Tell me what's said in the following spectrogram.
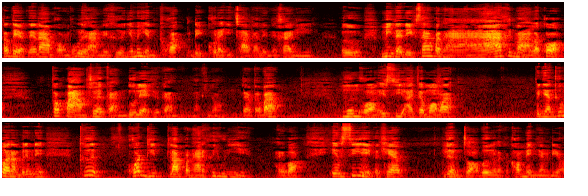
ตั้งแต่ในนามของผู้บริหารเนี่ยคือ ยังไม่เห็นควเด็กคนไหนอิจฉากันเลยในค่ายนี้ เออ มีแต่เด็กสร้างปัญหาขึ้นมาแล้วก็ก็ปามช่วยกันดูแลช่วยกันนะพี่น้อง แต่แต่ว่า มุมของเอซีอาจจะมองว่า เป็นอย่างคือบอลนันเป็นแบบนี้คือคนที่รับปัญหาคืออยู่นี่ใครบอกเอฟซีเนี่ยก็แค่เลื่อนจอเบิ้งแล้วก็คอมเมนต์อย่างเดียว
